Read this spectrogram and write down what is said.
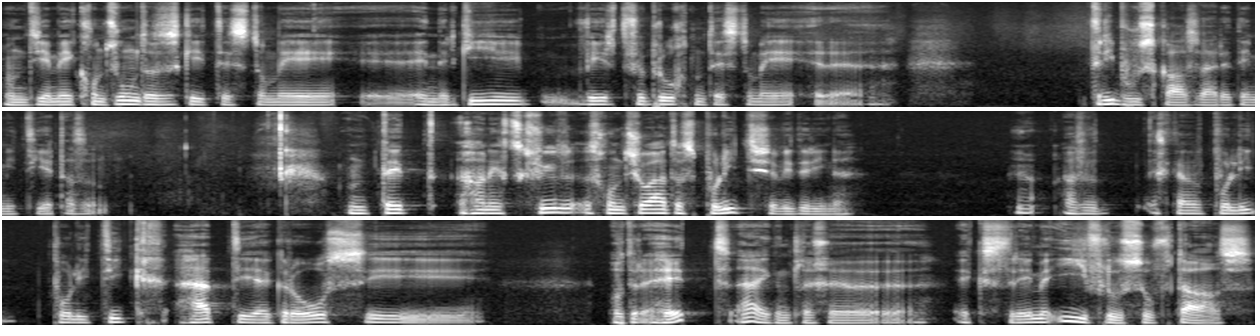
Und je mehr Konsum das es gibt, desto mehr äh, Energie wird verbraucht und desto mehr äh, Treibhausgas werden emittiert. Also und dort habe ich das Gefühl, es kommt schon auch das Politische wieder rein. Ja. Also ich glaube, Poli Politik hat eine grosse oder hat eigentlich einen extremen Einfluss auf das.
